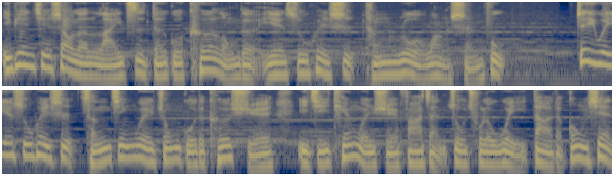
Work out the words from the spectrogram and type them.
影片介绍了来自德国科隆的耶稣会士汤若望神父。这一位耶稣会士曾经为中国的科学以及天文学发展做出了伟大的贡献，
